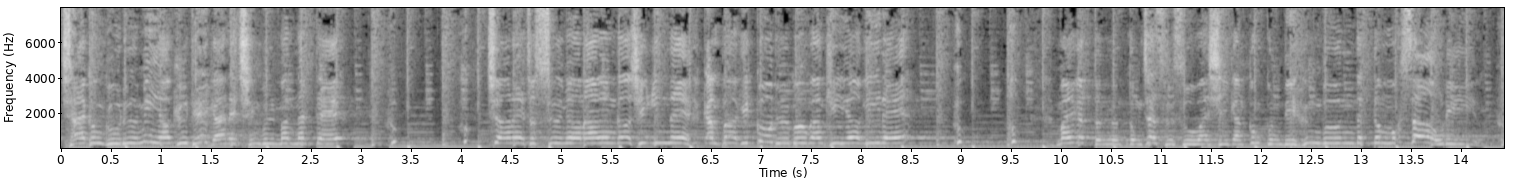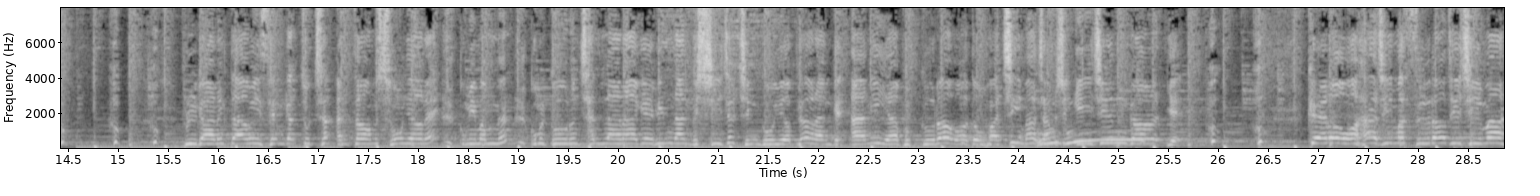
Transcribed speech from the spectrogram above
작은 구름이여 그대가 내 친구를 만날 때 전해줬으면 하는 것이 있네. 깜빡 잊고 들고 간 기억이네 맑았던 눈동자 순수한 시간 꿈꾼 뒤 흥분됐던 목소리 불가능 따위 생각조차 않던 소년의 꿈이 없는 꿈을 꾸는 찬란하게 빛난 그 시절 친구여 변한 게 아니야. 부끄러워도 하지마. 잠시 잊은 걸. yeah. 괴로워하지마. 쓰러지지마.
